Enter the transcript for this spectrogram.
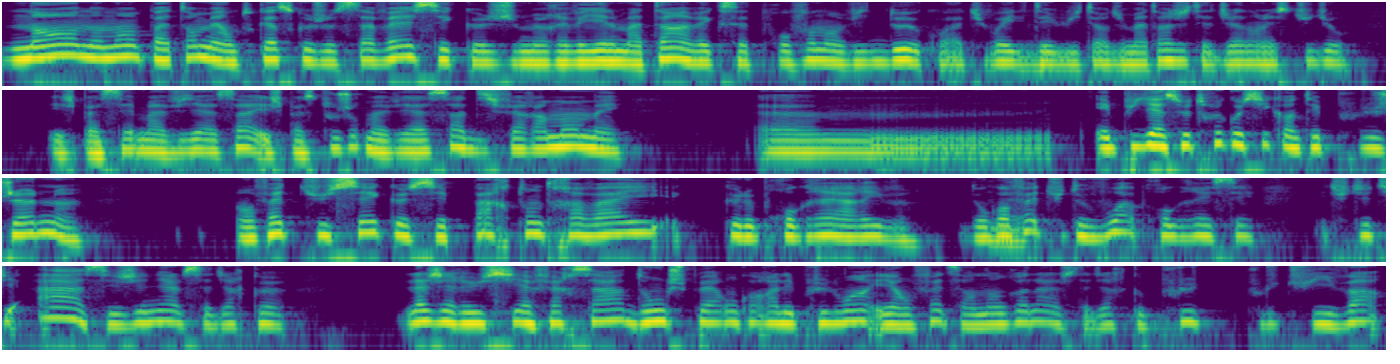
Non non non pas tant mais en tout cas ce que je savais c'est que je me réveillais le matin avec cette profonde envie de deux quoi. Tu vois il était 8 heures du matin j'étais déjà dans les studios. Et je passais ma vie à ça et je passe toujours ma vie à ça différemment mais euh... et puis il y a ce truc aussi quand t'es plus jeune en fait tu sais que c'est par ton travail que le progrès arrive donc en fait, tu te vois progresser et tu te dis ah c'est génial, c'est-à-dire que là j'ai réussi à faire ça, donc je peux encore aller plus loin. Et en fait, c'est un engrenage, c'est-à-dire que plus plus tu y vas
